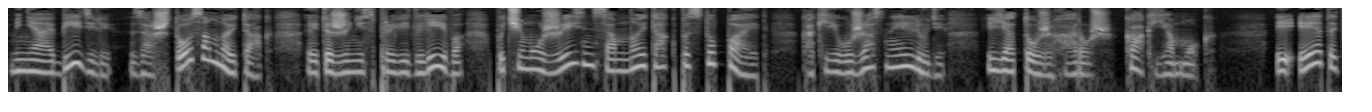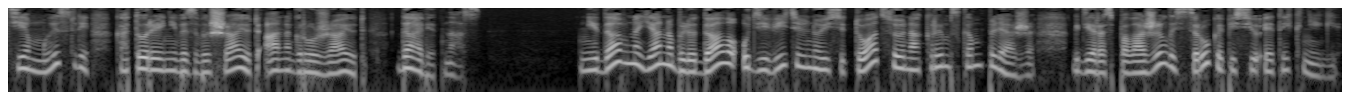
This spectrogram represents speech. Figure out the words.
Меня обидели? За что со мной так? Это же несправедливо. Почему жизнь со мной так поступает? Какие ужасные люди! И я тоже хорош. Как я мог? И это те мысли, которые не возвышают, а нагружают, давят нас. Недавно я наблюдала удивительную ситуацию на Крымском пляже, где расположилась с рукописью этой книги.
